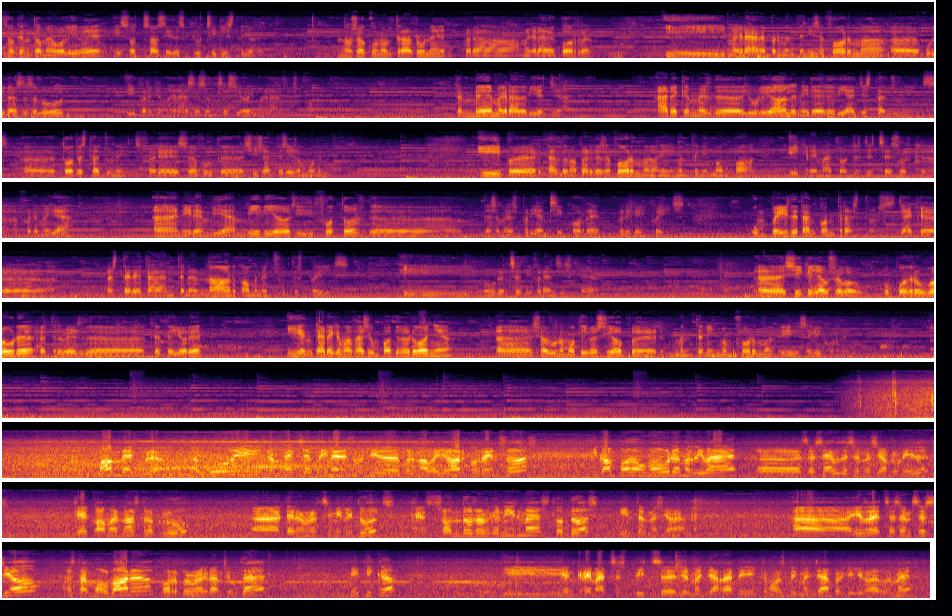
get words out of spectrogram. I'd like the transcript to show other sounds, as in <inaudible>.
Soc en Tomeu Oliver i sóc soci del Club Ciclista Lloret. No sóc un ultrarunner, però m'agrada córrer i m'agrada per mantenir la forma, eh, cuidar la salut i perquè m'agrada la sensació i m'agrada fer esport. També m'agrada viatjar. Ara, aquest mes de juliol, aniré de viatge als Estats Units, a tot Estats Units. Faré la ruta 66 amb un amic. I per tal de no perdre la forma i mantenir-me un poc i cremar tots els excessos que farem allà, aniré enviant vídeos i fotos de, de la meva experiència corrent per aquell país. Un país de tant contrastos, ja que estaré tant en el nord com en el sud del país i veurem les diferències que hi ha. Així que ja ho sabeu, ho podreu veure a través de CC Lloret i encara que me faci un pot de vergonya, eh, això és una motivació per mantenir-me en forma i seguir corrent. Bon vespre! Avui hem fet la primera sortida per Nova York, corrent-sos, i com podeu veure hem arribat a la seu de les Nacions Unides, que com el nostre club eh, tenen unes similituds, que són dos organismes, tots dos, internacionals. Eh, I res, la sensació ha estat molt bona, córrer per una gran ciutat, mítica, i hem cremat les pizzas i el menjar ràpid que mos estem menjant, perquè aquí no hi ha res més,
